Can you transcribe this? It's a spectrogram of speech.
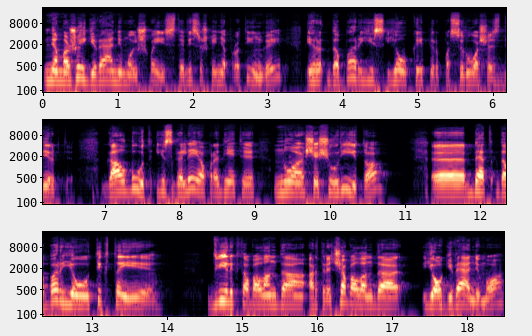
nemažai gyvenimo išvaistė visiškai neprotingai ir dabar jis jau kaip ir pasiruošęs dirbti. Galbūt jis galėjo pradėti nuo šešių ryto, bet dabar jau tik tai 12 valanda ar 3 valanda jo gyvenimo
